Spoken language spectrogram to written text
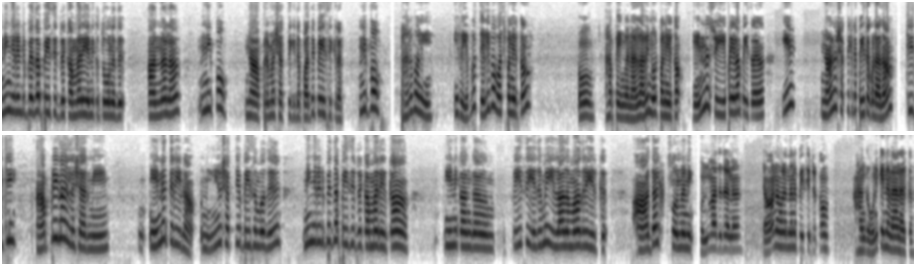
நீங்க ரெண்டு பேர் தான் பேசிட்டு இருக்க மாதிரி எனக்கு தோணுது. அதனால நீ போ. நான் அப்புறமா சக்தி கிட்ட பார்த்து பேசிக்கிறேன். நீ போ. பரவாயில்லையே. இவ எவ்வளவு தெளிவா வாட்ச் பண்ணிருக்கான் ஓ அப்ப இவன் நல்லாவே நோட் பண்ணிருக்கான் என்ன ஸ்ரீ இப்படி எல்லாம் பேசுற? ஏன் நானும் சக்தி கிட்ட பேசக்கூடாதா? ஜிஜி அப்படிலாம் இல்ல ஷர்மி. என்ன தெரியல நீயும் சக்தியை பேசும்போது நீங்க ரெண்டு பேர் தான் பேசிட்டு இருக்க மாதிரி இருக்கா? எனக்கு அங்க பேசி எதுவுமே இல்லாத மாதிரி இருக்கு. அதான் சொன்ன நீ. சொல்லாது தானே நானும் அவரை தானே பேசிட்டு இருக்கோம். அங்க உனக்கு என்ன வேலை இருக்கு?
